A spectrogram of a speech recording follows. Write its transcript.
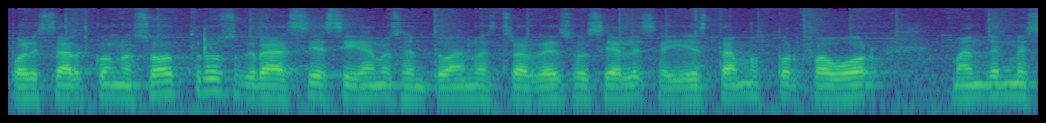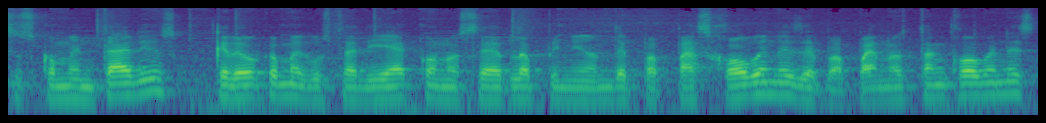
por estar con nosotros, gracias, síganos en todas nuestras redes sociales, ahí estamos, por favor, mándenme sus comentarios, creo que me gustaría conocer la opinión de papás jóvenes, de papás no tan jóvenes,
